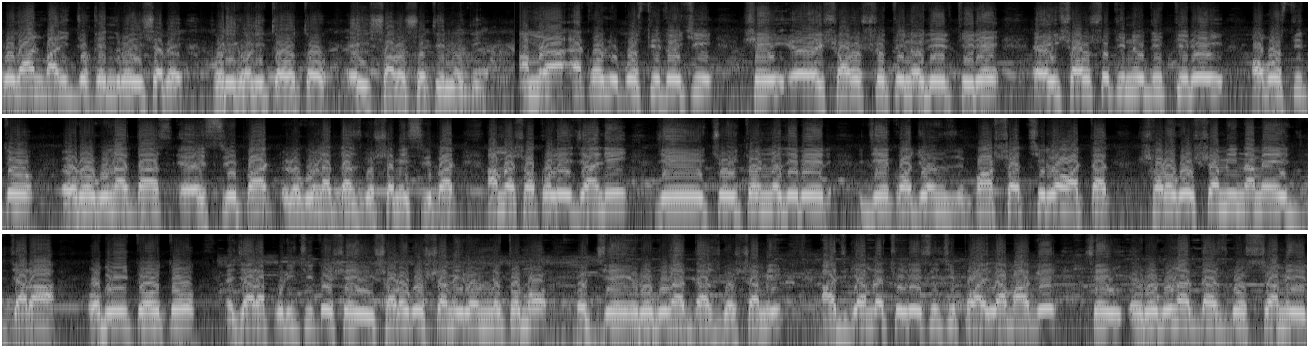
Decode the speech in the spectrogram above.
প্রধান বাণিজ্য কেন্দ্র হিসেবে পরিগণিত হতো এই সরস্বতী নদী। আমরা এখন উপস্থিত হয়েছি সেই সরস্বতী নদীর তীরে। এই সরস্বতী নদীর তীরেই অবস্থিত রঘুনাথ দাস শ্রীপাঠ রঘুনাথ দাস গোস্বামী শ্রীপাঠ আমরা সকলেই জানি যে চৈতন্যদেবের যে কজন পার্শ্বদ ছিল, অর্থাৎ সরগোস্বামী নামে যারা অভিহিত হতো, যারা পরিচিত, সেই সরগোস্বামীর অন্যতম হচ্ছে রঘুনাথ দাস গোস্বামী। আজকে আমরা চলে এসেছি পয়লা মাঘে, সেই রঘুনাথ দাস গোস্বামীর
